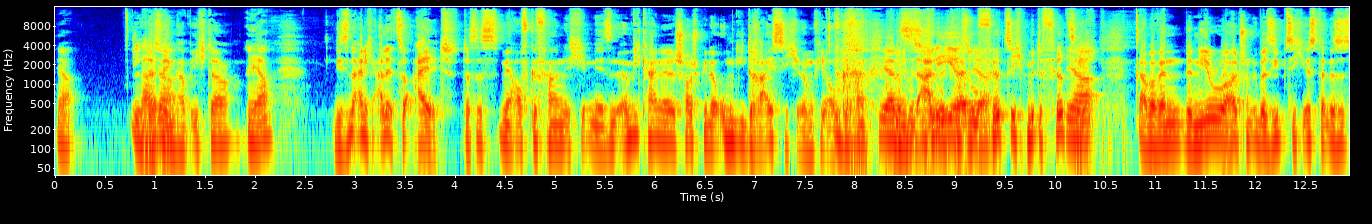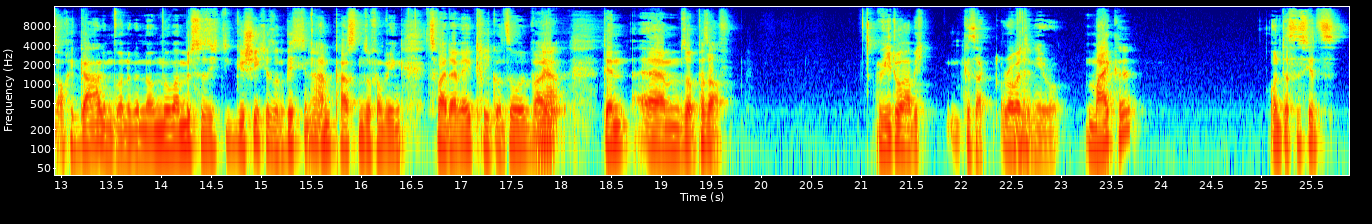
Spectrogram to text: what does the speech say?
Ja. Leider. Deswegen habe ich da, ja. Die sind eigentlich alle zu alt. Das ist mir aufgefallen. Ich, mir sind irgendwie keine Schauspieler um die 30 irgendwie aufgefallen. Ja, das die sind alle eher so ja. 40, Mitte 40. Ja. Aber wenn De Niro halt schon über 70 ist, dann ist es auch egal im Grunde genommen. Nur man müsste sich die Geschichte so ein bisschen anpassen, so von wegen Zweiter Weltkrieg und so, weil, Ja. denn, ähm, so, pass auf. Vito habe ich gesagt, Robert De Niro. Michael, und das ist jetzt,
